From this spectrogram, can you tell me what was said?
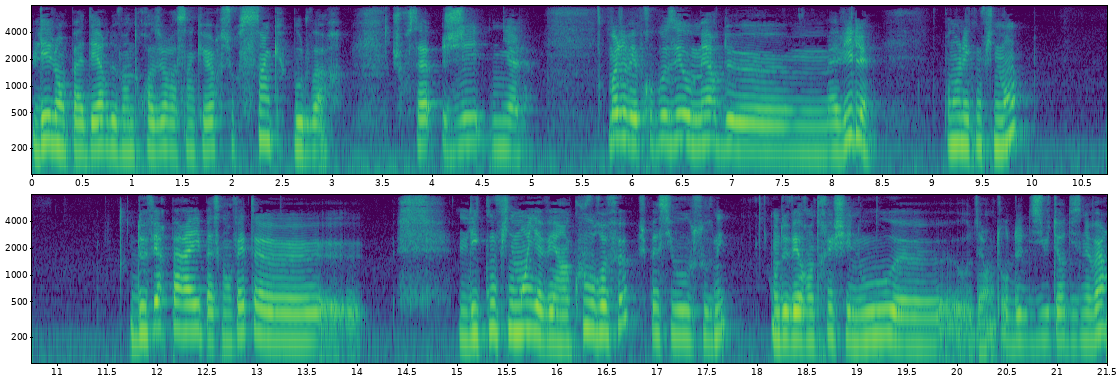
les lampadaires de 23h à 5h sur 5 boulevards. Je trouve ça génial. Moi, j'avais proposé au maire de ma ville, pendant les confinements, de faire pareil, parce qu'en fait, euh, les confinements, il y avait un couvre-feu, je ne sais pas si vous vous souvenez. On devait rentrer chez nous euh, aux alentours de 18h-19h.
